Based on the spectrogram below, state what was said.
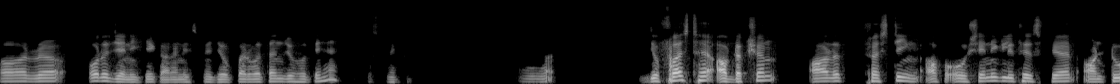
और ओरोजेनी के कारण इसमें जो परिवर्तन जो होते हैं, उसमें जो फ़र्स्ट है ऑब्डक्शन और thrusting of oceanic lithosphere on to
